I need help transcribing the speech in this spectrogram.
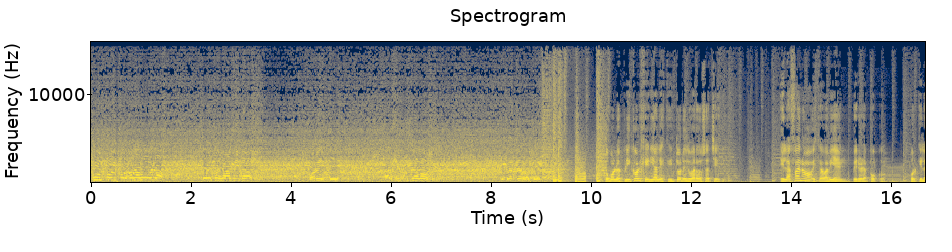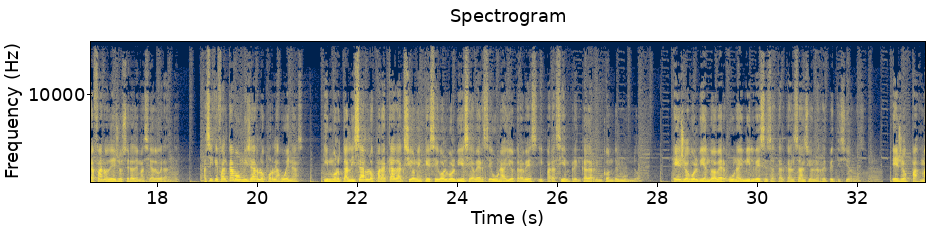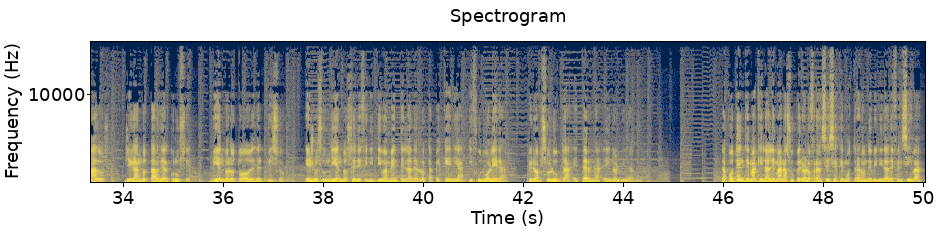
Fútbol, por Maradona, por esas lágrimas, por este Argentina 2, Inglaterra 0. Como lo explicó el genial escritor Eduardo Sacheri. El afano estaba bien, pero era poco, porque el afano de ellos era demasiado grande. Así que faltaba humillarlos por las buenas, inmortalizarlos para cada acción en que ese gol volviese a verse una y otra vez y para siempre en cada rincón del mundo. Ellos volviendo a ver una y mil veces hasta el cansancio en las repeticiones. Ellos pasmados, llegando tarde al cruce, viéndolo todo desde el piso, ellos hundiéndose definitivamente en la derrota pequeña y futbolera, pero absoluta, eterna e inolvidable. La potente máquina alemana superó a los franceses que mostraron debilidad defensiva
